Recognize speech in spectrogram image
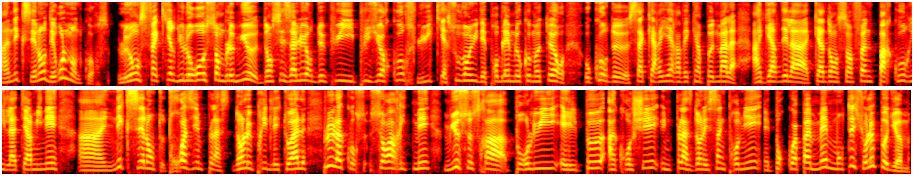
un excellent déroulement de course. Le 11, Fakir du Loro, semble mieux dans ses allures depuis plusieurs courses. Lui qui a souvent eu des problèmes locomoteurs au cours de sa carrière avec un peu de mal à garder la cadence en fin de parcours, il a terminé un excellente troisième place dans le prix de l'étoile. Plus la course sera rythmée, mieux ce sera pour lui et il peut accrocher une place dans les 5 premiers et pourquoi pas même monter sur le podium.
